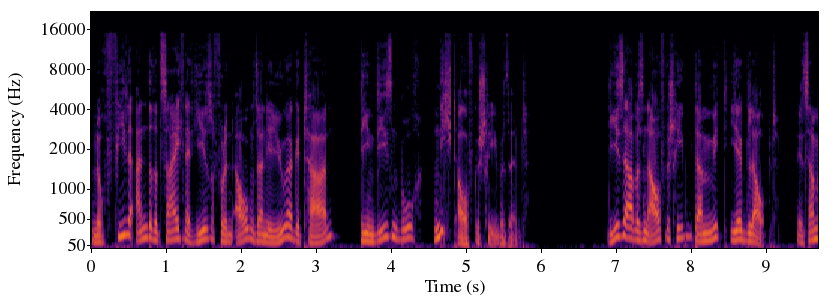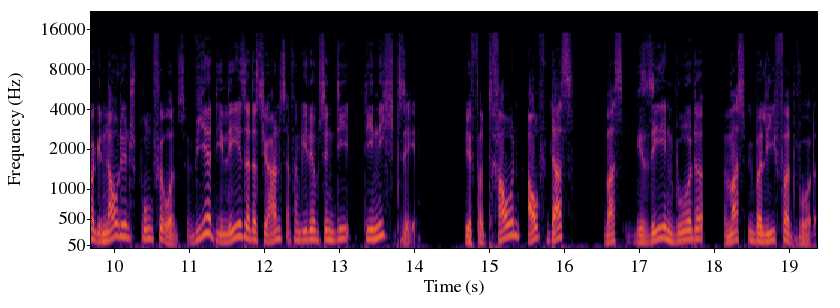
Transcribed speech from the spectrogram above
noch viele andere Zeichen hat Jesus vor den Augen seiner Jünger getan, die in diesem Buch nicht aufgeschrieben sind. Diese aber sind aufgeschrieben, damit ihr glaubt. Jetzt haben wir genau den Sprung für uns. Wir, die Leser des Johannesevangeliums, sind die, die nicht sehen. Wir vertrauen auf das, was gesehen wurde was überliefert wurde.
